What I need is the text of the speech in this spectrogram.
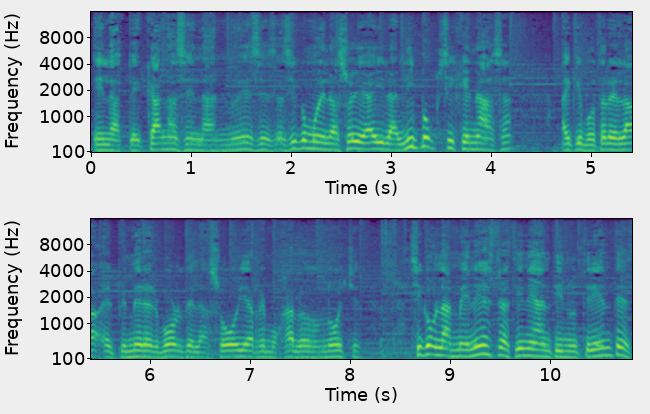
En las pecanas, en las nueces, así como en la soya hay la lipoxigenasa, hay que botar el, primer hervor de la soya, remojarlo dos noches. Así como las menestras tienen antinutrientes,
